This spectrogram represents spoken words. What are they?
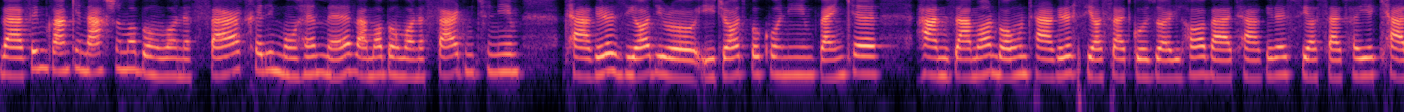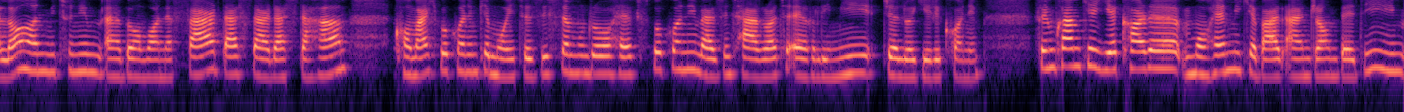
و فکر می‌کنم که نقش ما به عنوان فرد خیلی مهمه و ما به عنوان فرد می‌تونیم تغییر زیادی رو ایجاد بکنیم و اینکه همزمان با اون تغییر سیاست گذاری ها و تغییر سیاست های کلان می‌تونیم به عنوان فرد دست در دست هم کمک بکنیم که محیط زیستمون رو حفظ بکنیم و از این تغییرات اقلیمی جلوگیری کنیم. فکر کنم که یه کار مهمی که باید انجام بدیم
